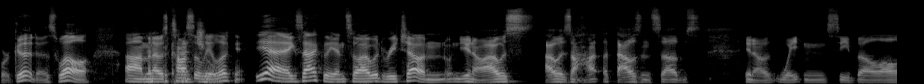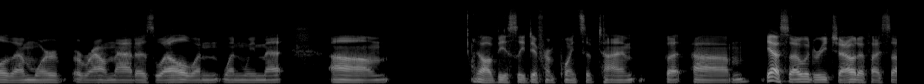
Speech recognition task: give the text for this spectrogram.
were good as well um and i was constantly looking yeah exactly and so i would reach out and you know i was i was a, a thousand subs you know Wayton, Seabell, all of them were around that as well when when we met um obviously different points of time but um yeah so i would reach out if i saw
